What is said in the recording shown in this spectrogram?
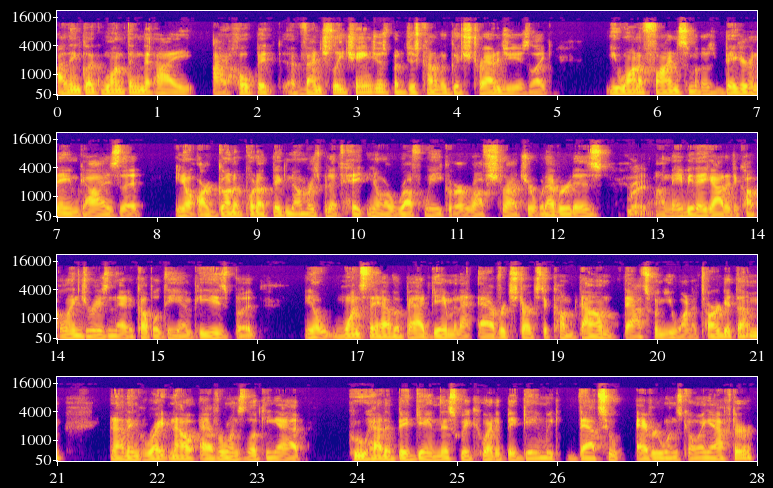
I think like one thing that I I hope it eventually changes, but just kind of a good strategy is like you want to find some of those bigger name guys that you know are gonna put up big numbers, but have hit you know a rough week or a rough stretch or whatever it is. Right. Uh, maybe they got it a couple injuries and they had a couple DMPs, but you know once they have a bad game and that average starts to come down, that's when you want to target them. And I think right now everyone's looking at who had a big game this week, who had a big game week. That's who everyone's going after.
